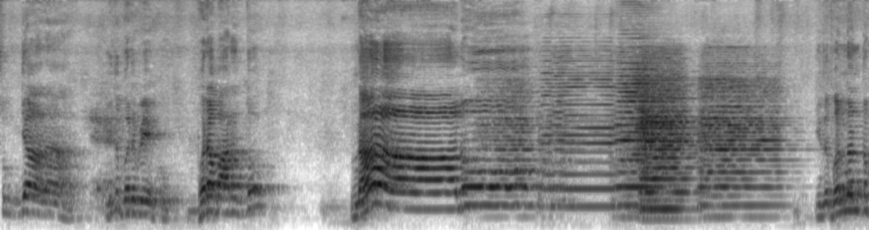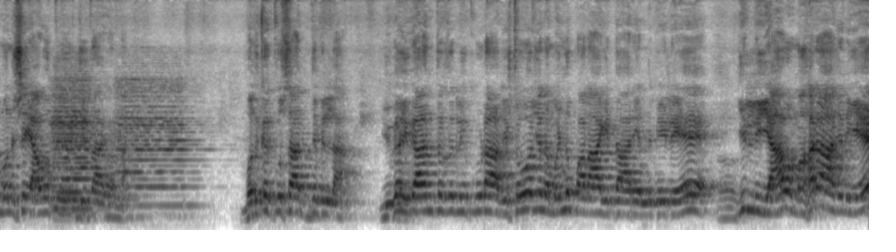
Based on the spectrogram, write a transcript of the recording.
ಸುಜ್ಞಾನ. ಇದು ಬರಬೇಕು. ಬರಬಾರದ್ದು. ನಾನು. ಇದು ಬಂದಂತ ಮನುಷ್ಯ ಯಾವತ್ತೂ ಆಗಲ್ಲ. ಬದುಕಕ್ಕೂ ಸಾಧ್ಯವಿಲ್ಲ. ಯುಗ ಯುಗಾಂತರದಲ್ಲಿ ಕೂಡ ಅದೆಷ್ಟೋ ಜನ ಮಣ್ಣು ಪಾಲಾಗಿದ್ದಾರೆ ಎಂದ ಮೇಲೆ ಇಲ್ಲಿ ಯಾವ ಮಹಾರಾಜನಿಗೆ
